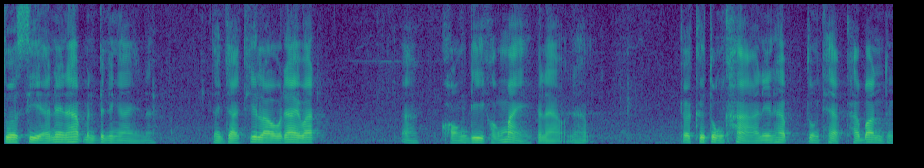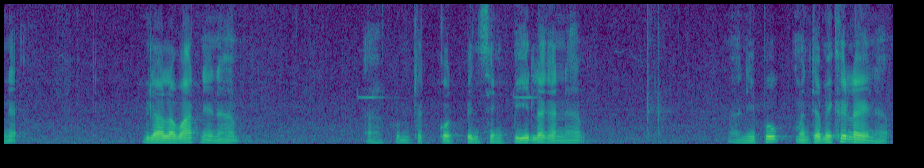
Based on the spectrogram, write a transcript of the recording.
ตัวเสียเนี่ยนะครับมันเป็นยังไงนะหลังจากที่เราได้วัดอของดีของใหม่ไปแล้วนะครับ ก็คือตรงขาเนี่ยนะครับ ตรงแถบคาร์บอนตรงเนี้ยเวลาเราวัดเนี่ยนะครับผมจะกดเป็นเสียงปี๊ดแล้วกันนะครับ อันนี้ปุ๊บมันจะไม่ขึ้นเลยนะครับ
